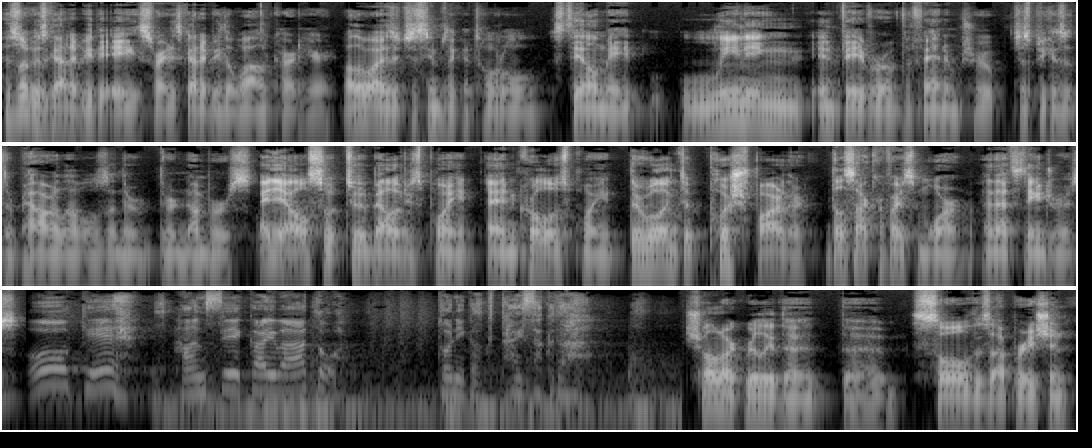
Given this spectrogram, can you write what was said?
Hisoka's got to be the ace, right? It's got to be the wild card here. Otherwise, it just seems like a total stalemate, leaning in favor of the Phantom Troop just because of their power levels and their, their numbers. And yeah, also to Balor's point and Chrollo's point, they're willing to push farther. They'll sacrifice more, and that's dangerous. Okay, Shalnark really the, the soul of this operation.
